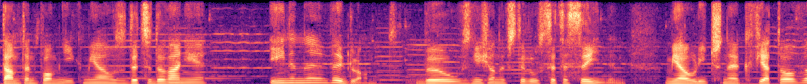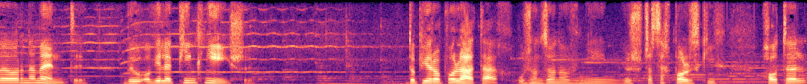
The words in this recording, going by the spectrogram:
Tamten pomnik miał zdecydowanie inny wygląd. Był wzniesiony w stylu secesyjnym, miał liczne kwiatowe ornamenty, był o wiele piękniejszy. Dopiero po latach urządzono w nim, już w czasach polskich, hotel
